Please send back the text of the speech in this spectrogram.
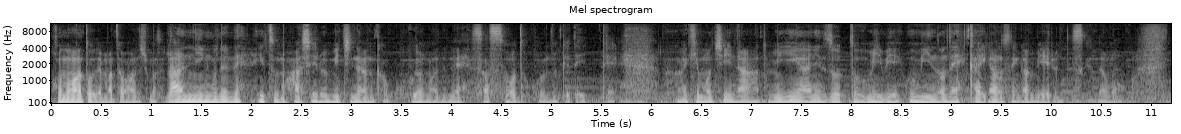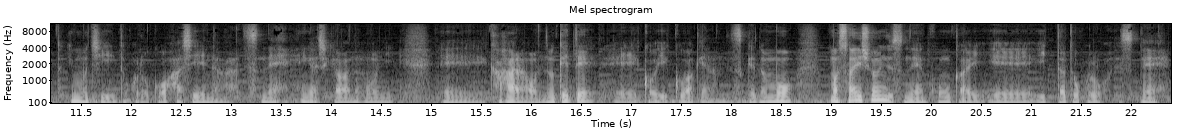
この後でまたお話します。ランニングでね、いつも走る道なんかを車でね、さっそうとこう抜けていって、気持ちいいなと、右側にずっと海海のね、海岸線が見えるんですけども、気持ちいいところをこう走りながらですね、東側の方に、えー、カハラを抜けて、えー、こう行くわけなんですけども、まあ最初にですね、今回、えー、行ったところがですね、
